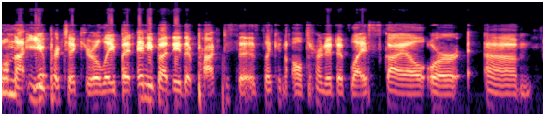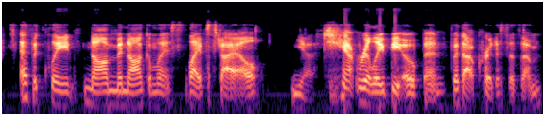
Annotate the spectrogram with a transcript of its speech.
Well, not you particularly, but anybody that practices like an alternative lifestyle or um, ethically non-monogamous lifestyle Yes. can't really be open without criticism.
